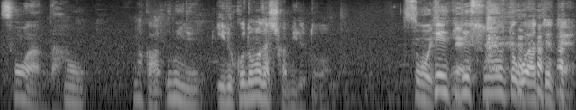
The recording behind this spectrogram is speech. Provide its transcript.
そうなんだもうなんか海にいる子供たちとか見るとすごいですね。平気でスーッとこうやってて。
